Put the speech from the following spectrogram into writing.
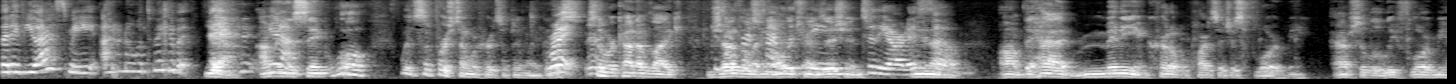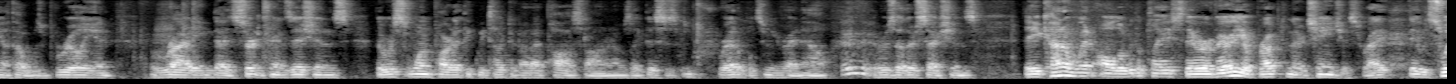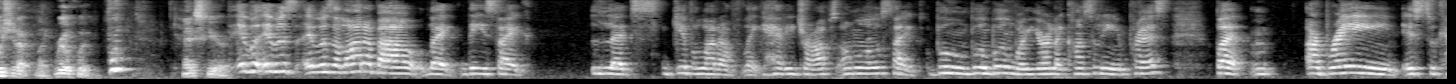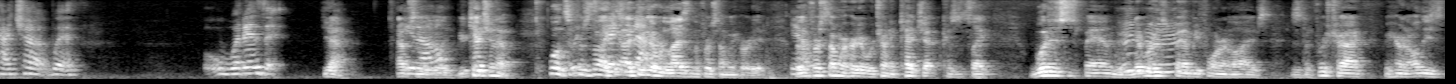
but if you ask me, I don't know what to make of it. Yeah, I'm in Yeah. the same. Well, it's the first time we've heard something like this, Right. So we're kind of like It's juggling all the transitions. to the artist, you know. so Um, they had many incredible parts that just floored me. Absolutely floored me. I thought it was brilliant writing. That certain transitions. There was one part I think we talked about. I paused on and I was like, "This is incredible to me right now." mhm. There was other sections. They kind of went all over the place. They were very abrupt in their changes. Right? They would switch it up like real quick. Whoop, next gear. it was it was it was a lot about like these like let's give a lot of like heavy drops almost like boom boom boom where you're like constantly impressed but our brain is to catch up with what is it Yeah, absolutely. You know? You're catching up. Well, it's the first just like I think up. I realized in the first time we heard it. But Yeah. the first time we heard it, we're trying to catch up because it's like, what is this band? We've never heard this Mhm. band before in our lives. This is the first track. We're hearing all these.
